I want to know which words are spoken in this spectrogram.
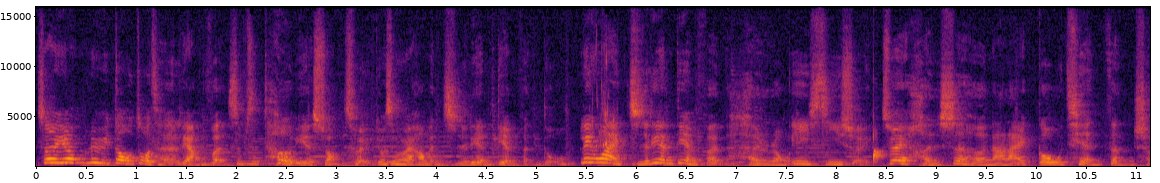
所以用绿豆做成的凉粉是不是特别爽脆？就是因为它们直链淀粉多。另外，直链淀粉很容易吸水，所以很适合拿来勾芡增稠。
